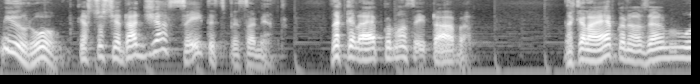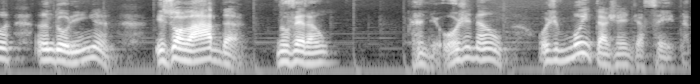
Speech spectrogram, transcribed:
Melhorou porque a sociedade já aceita esse pensamento. Naquela época não aceitava. Naquela época nós éramos uma andorinha isolada no verão. Hoje não. Hoje muita gente aceita.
